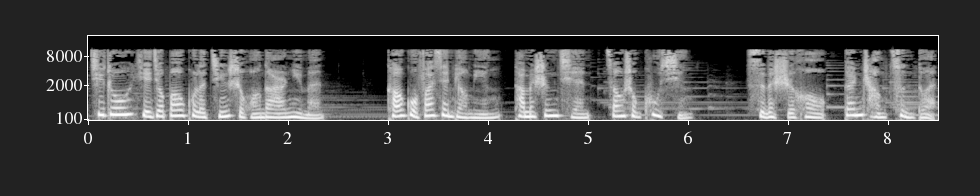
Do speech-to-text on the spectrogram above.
其中也就包括了秦始皇的儿女们。考古发现表明，他们生前遭受酷刑，死的时候肝肠寸断，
